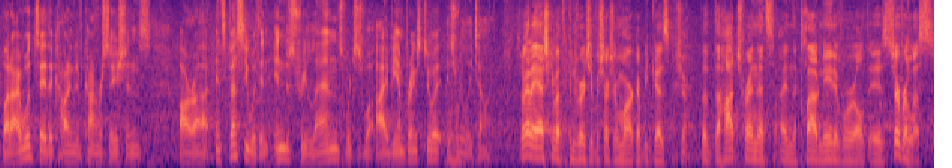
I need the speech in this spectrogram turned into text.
But I would say the cognitive conversations are, uh, especially with an industry lens, which is what IBM brings to it, is Mm-hmm. really telling. So I got to ask you about the converged infrastructure market because Sure. the, the hot trend that's in the cloud native world is serverless.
